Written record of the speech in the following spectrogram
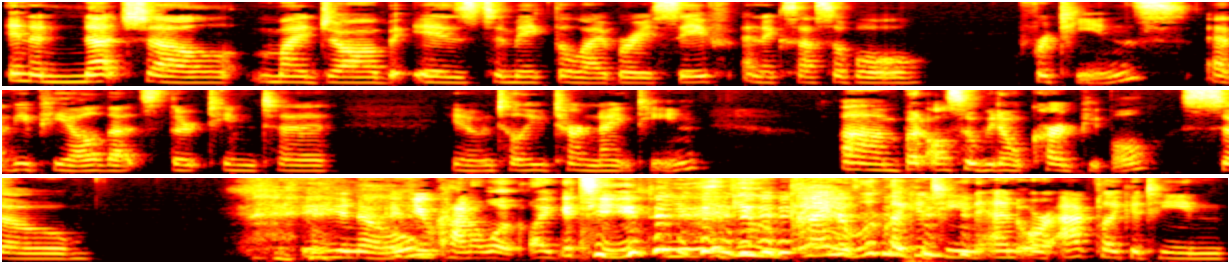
in a nutshell, my job is to make the library safe and accessible for teens at VPL. That's thirteen to, you know, until you turn nineteen. Um, but also, we don't card people, so you know, if you kind of look like a teen. if you kind of look like a teen and or act like a teen,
